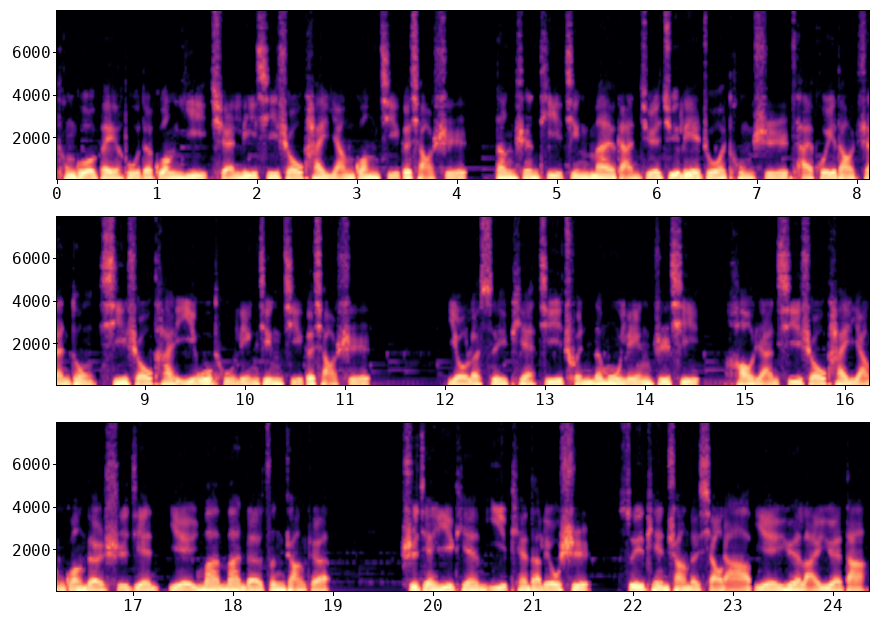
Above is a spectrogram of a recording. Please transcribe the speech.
通过背部的光翼全力吸收太阳光几个小时。当身体经脉感觉剧烈灼痛时，才回到山洞吸收太乙戊土灵晶几个小时。有了碎片及纯的木灵之气，浩然吸收太阳光的时间也慢慢的增长着。时间一天一天的流逝，碎片上的小芽也越来越大，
